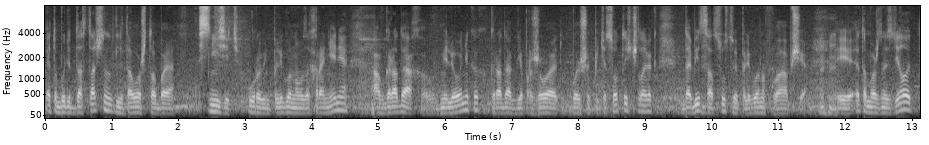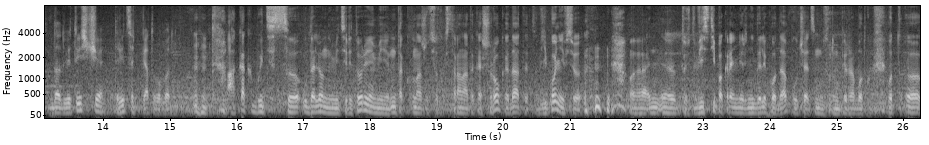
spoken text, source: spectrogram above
Это будет достаточно для того, чтобы снизить уровень полигонного захоронения, а в городах, в миллионниках, городах, где проживают больше 500 тысяч человек, добиться отсутствия полигонов вообще. И это можно сделать до 2035 года. А как быть с удаленными территориями? Ну, так у нас же все-таки страна такая широкая, да, в Японии все. Э, то есть вести, по крайней мере, недалеко, да, получается, мусорную переработку. Вот э,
